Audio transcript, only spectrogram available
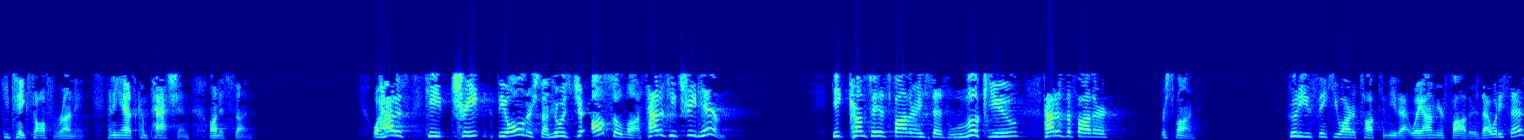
he takes off running, and he has compassion on his son. Well, how does he treat the older son who was also lost? How does he treat him? He comes to his father and he says, Look, you. How does the father respond? Who do you think you are to talk to me that way? I'm your father. Is that what he says?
